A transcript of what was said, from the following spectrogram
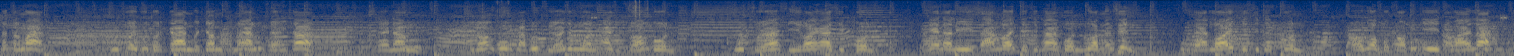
นัตมาศผู้ช่วยผู้ตรวจการประจำสำนักงานลูกเสือแห่งชาติได้นำพี่น้องภูมิกับลูกเสือจำนวน 52 คน ลูกเสือ 450 คนเนตรนารี 375 คนรวมทั้งสิ้น 877 คนเข้าร่วมประกอบพิธีถวายราชส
